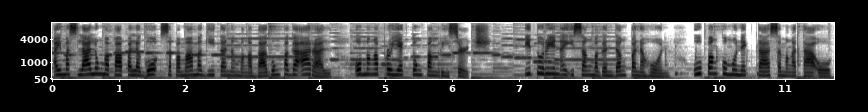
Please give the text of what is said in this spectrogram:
ay mas lalong mapapalago sa pamamagitan ng mga bagong pag-aaral o mga proyektong pang-research. Ito rin ay isang magandang panahon upang kumonekta sa mga tao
